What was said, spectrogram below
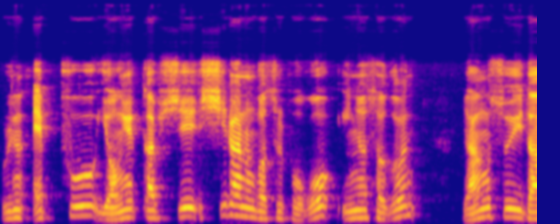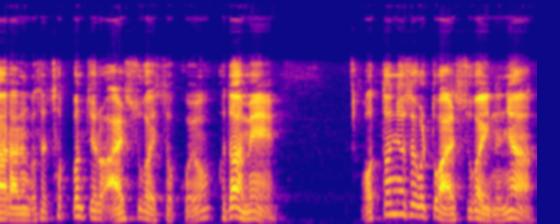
우리는 F0의 값이 C라는 것을 보고 이 녀석은 양수이다 라는 것을 첫 번째로 알 수가 있었고요. 그 다음에 어떤 녀석을 또 알 수가 있느냐?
